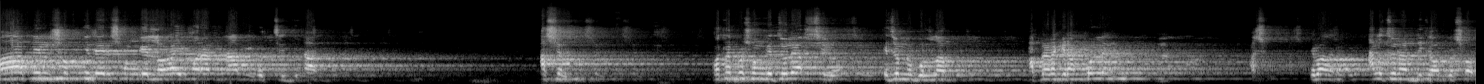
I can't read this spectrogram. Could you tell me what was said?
বাতিল শক্তিদের সঙ্গে লড়াই করার নামই হচ্ছে জিহাদ আসেন, কথা প্রসঙ্গে চলে আসছিল। এজন্য বললাম আপনারা কি রাগ করলেন? এবার আলোচনার দিকে অগ্রসর।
